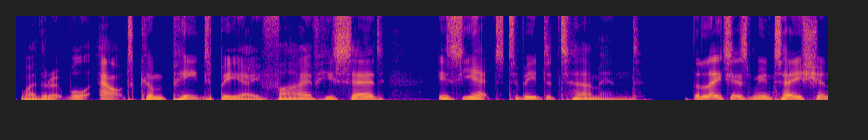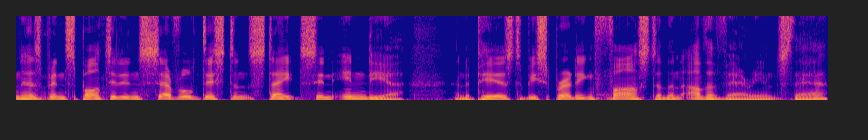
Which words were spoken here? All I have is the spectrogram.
Whether it will outcompete BA5, he said, is yet to be determined. The latest mutation has been spotted in several distant states in India and appears to be spreading faster than other variants there.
